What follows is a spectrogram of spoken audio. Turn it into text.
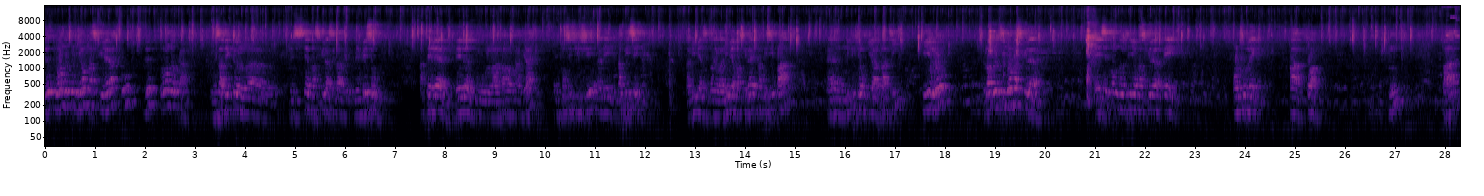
de l'endothélium vasculaire ou de l'endocarde. Vous savez que le système vasculaire, c'est les vaisseaux artériels, veineux ou la paroi cardiaque, elle est elle est tapissée. La lumière, c'est-à-dire la lumière vasculaire est tapissée par une diffusion qui est aplatie, qui est l'endothélium vasculaire. Et cet endothélium vasculaire est entouré par quoi hmm? Par,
